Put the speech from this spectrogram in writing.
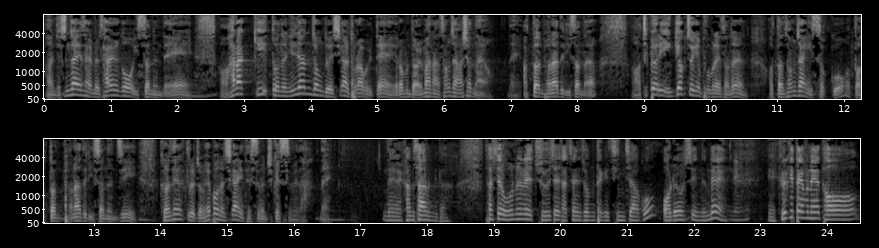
어, 이제 순자의 삶을 살고 있었는데 어, 한 학기 또는 1년 정도의 시간을 돌아볼 때 여러분들 얼마나 성장하셨나요? 네, 어떤 변화들이 있었나요? 어, 특별히 인격적인 부분에서는 어떤 성장이 있었고 또 어떤 변화들이 있었는지 그런 생각들을 좀 해보는 시간이 됐으면 좋겠습니다. 네. 네, 감사합니다. 사실 오늘의 주제 자체는 좀 되게 진지하고 어려울 수 있는데, 네. 예, 그렇기 때문에 더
